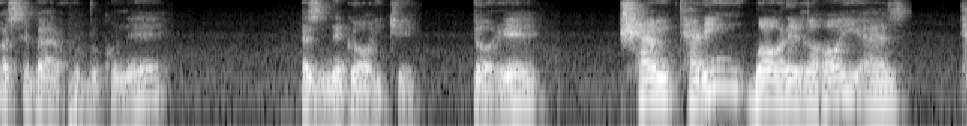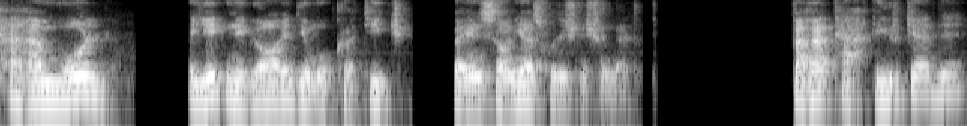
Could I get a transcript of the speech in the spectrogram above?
واسه برخورد بکنه از نگاهی که داره کمترین بارقه هایی از تحمل و یک نگاه دموکراتیک و انسانی از خودش نشون نداده فقط تحقیر کرده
